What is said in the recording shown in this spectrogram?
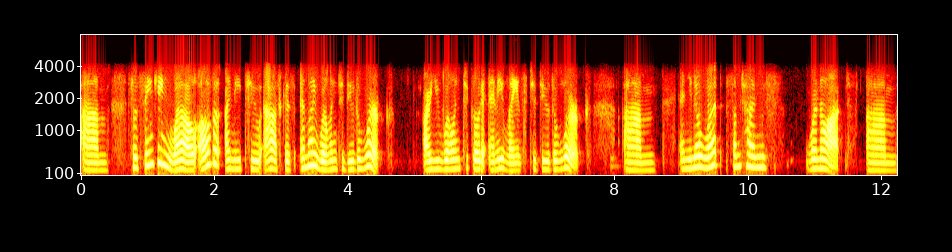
Um, so thinking well, all that I need to ask is, am I willing to do the work? Are you willing to go to any lengths to do the work? Um, and you know what? Sometimes we're not. Um,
